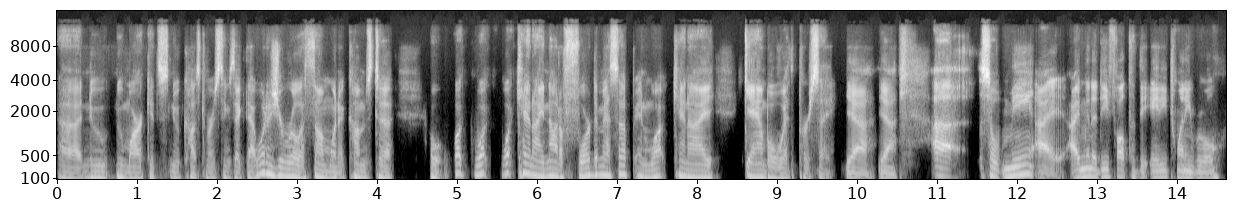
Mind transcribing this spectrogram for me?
uh, new new markets, new customers, things like that. What is your rule of thumb when it comes to oh, what what what can I not afford to mess up, and what can I gamble with per se? Yeah, yeah. Uh, so me, I I'm going to default to the 80-20 rule.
